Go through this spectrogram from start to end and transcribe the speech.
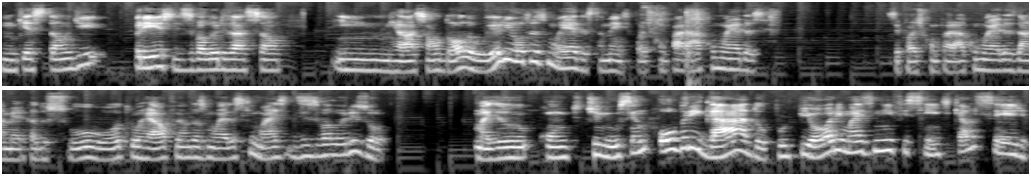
em questão de preço, desvalorização em relação ao dólar, o euro e outras moedas também. Você pode comparar com moedas. Você pode comparar com moedas da América do Sul. O outro real foi uma das moedas que mais desvalorizou mas eu continuo sendo obrigado, por pior e mais ineficiente que ela seja.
